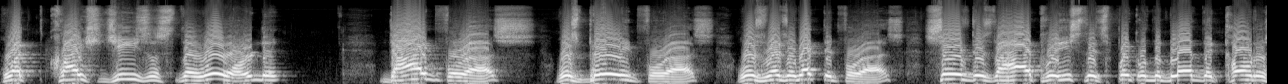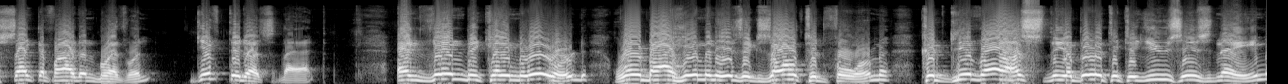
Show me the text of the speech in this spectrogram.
what Christ Jesus the Lord died for us, was buried for us, was resurrected for us, served as the high priest that sprinkled the blood that called us sanctified and brethren, gifted us that and then became Lord, whereby him in his exalted form could give us the ability to use his name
